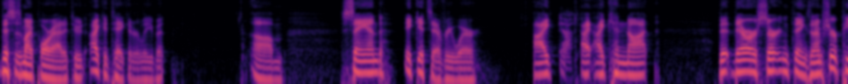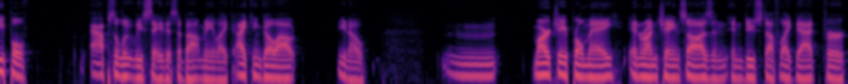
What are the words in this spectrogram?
this is my poor attitude. I could take it or leave it. Um, sand, it gets everywhere. I Yeah. I, I cannot. That there are certain things, and I'm sure people absolutely say this about me. Like I can go out, you know, mm, March, April, May, and run chainsaws and and do stuff like that for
